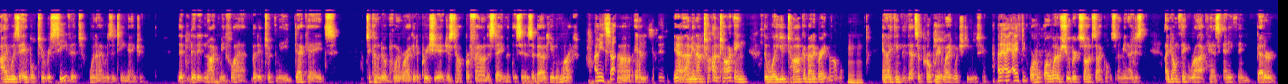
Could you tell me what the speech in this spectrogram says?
I was able to receive it when I was a teenager, that, that it knocked me flat. But it took me decades to come to a point where I could appreciate just how profound a statement this is about human life. I mean, so, Uh, and yeah, I mean, I'm, t- I'm talking the way you talk about a great novel. Mhm. And I think that that's appropriate language to use here. I, I- I think Or, or one of Schubert's song cycles. I mean, I just, I don't think rock has anything better,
